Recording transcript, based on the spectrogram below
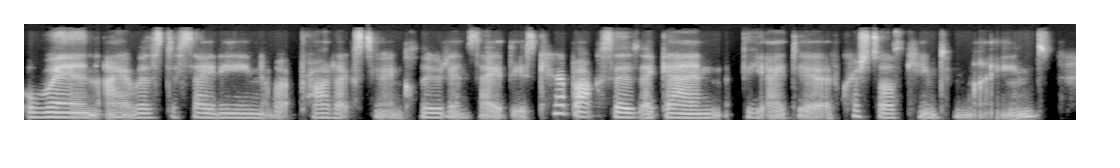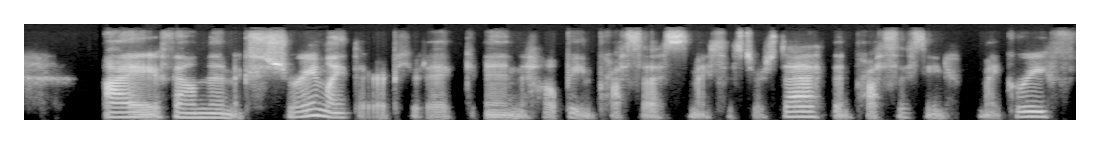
when I was deciding what products to include inside these care boxes, again, the idea of crystals came to mind. I found them extremely therapeutic in helping process my sister's death and processing my grief.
